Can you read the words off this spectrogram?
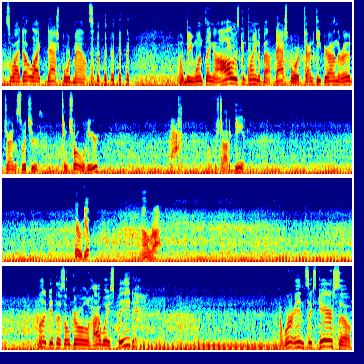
That's why I don't like dashboard mounts. That'll be one thing I always complain about, dashboard. Trying to keep your eye on the road and trying to switch your control here. Ah, overshot again. There we go. All right. Look at this old girl highway speed. Now we're in sixth gear, so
